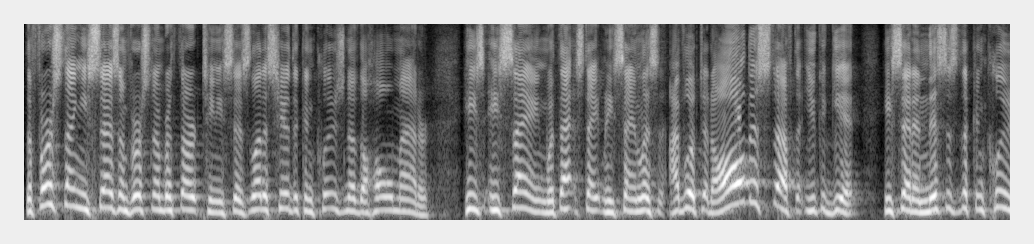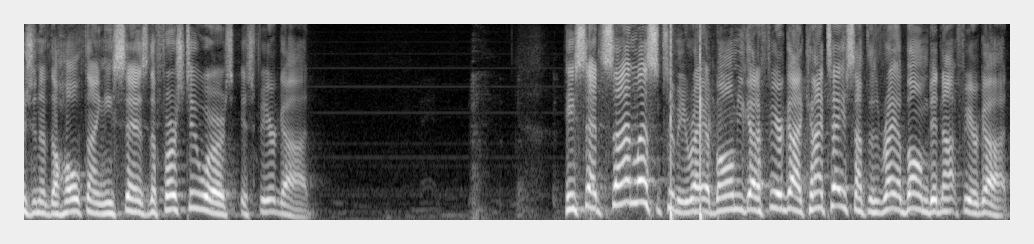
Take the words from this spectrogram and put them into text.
The first thing he says in verse number 13, he says, Let us hear the conclusion of the whole matter. He's, he's saying, with that statement, he's saying, Listen, I've looked at all this stuff that you could get. He said, and this is the conclusion of the whole thing. He says, the first two words is fear God. He said, Son, listen to me, Rehoboam, you got to fear God. Can I tell you something? Rehoboam did not fear God.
